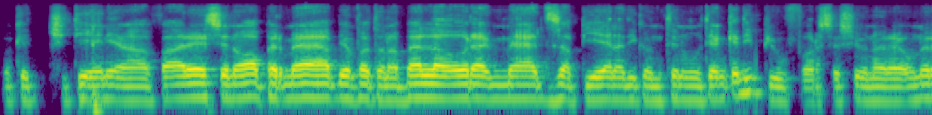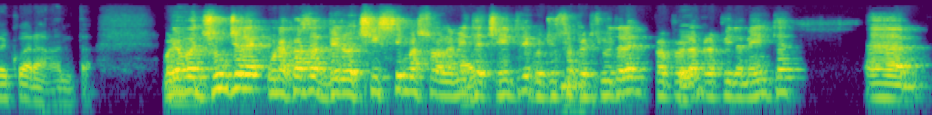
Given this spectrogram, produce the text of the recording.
o che ci tieni a fare, se no per me abbiamo fatto una bella ora e mezza piena di contenuti, anche di più forse, sì, un'ora, un'ora e quaranta. Volevo aggiungere una cosa velocissima sull'allamento eccentrico, giusto per chiudere, proprio rapidamente, eh,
